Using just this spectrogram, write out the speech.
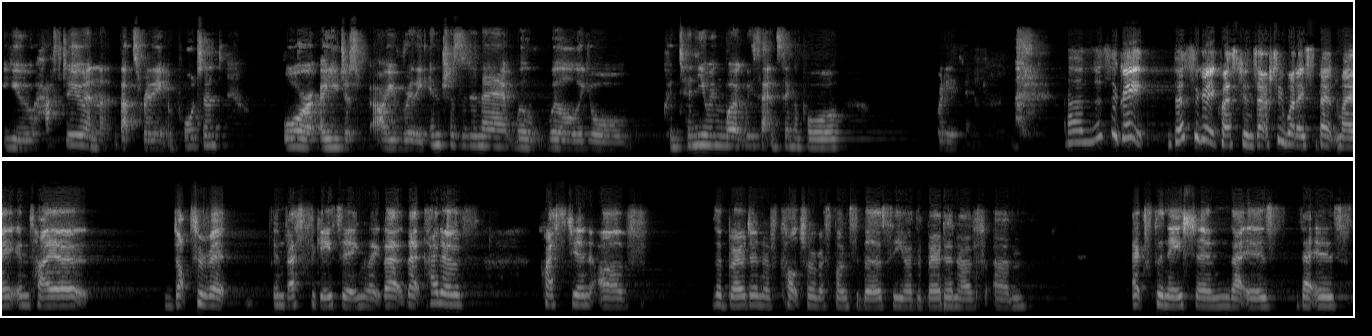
you have to, and that's really important, or are you just are you really interested in it? Will will your continuing work be set in Singapore? What do you think? Um, that's a great. That's a great question. It's actually what I spent my entire doctorate investigating. Like that. That kind of question of the burden of cultural responsibility or the burden of um, explanation that is that is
